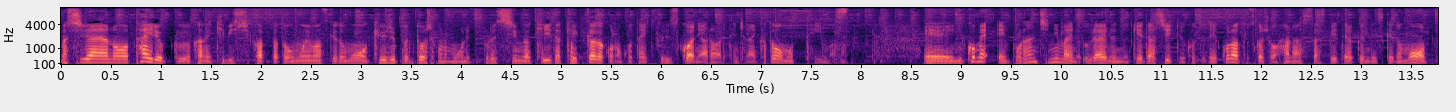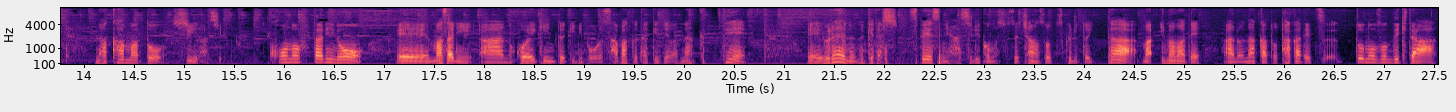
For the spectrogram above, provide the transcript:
まあ、試合、あの、体力かなり厳しかったと思いますけども、90分通してこの猛烈プレッシングが効いた結果がこの5対1というスコアに現れてるんじゃないかと思っています。えー、2個目、えー、ボランチ2枚の裏への抜け出しということで、この後少しお話しさせていただくんですけども、仲間とシーハシ。この2人の、えー、まさに、あの、攻撃の時にボールをさばくだけではなくて、えー、裏への抜け出し、スペースに走り込む、そしてチャンスを作るといった、まあ、今まで、あの、中と高でずっと望んできた、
